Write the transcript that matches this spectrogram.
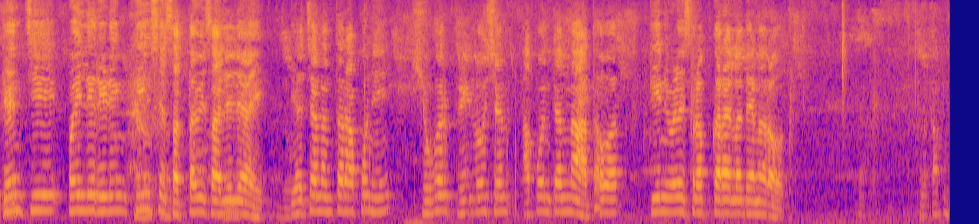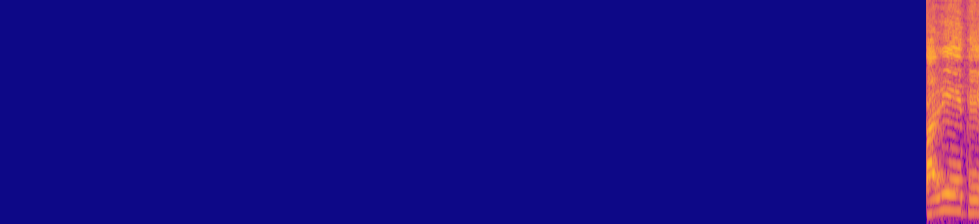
त्यांची पहिली रिडिंग तीनशे सत्तावीस आलेली आहे. याच्यानंतर आपण हे शुगर फ्री लोशन आपण त्यांना हातावर तीन वेळेस रब करायला देणार आहोत. गावी येथे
